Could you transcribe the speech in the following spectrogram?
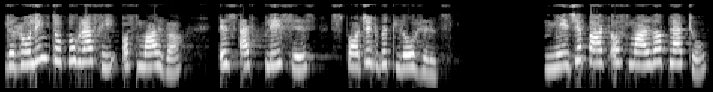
The rolling topography of Malwa is at places spotted with low hills. Major part of Malwa plateau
